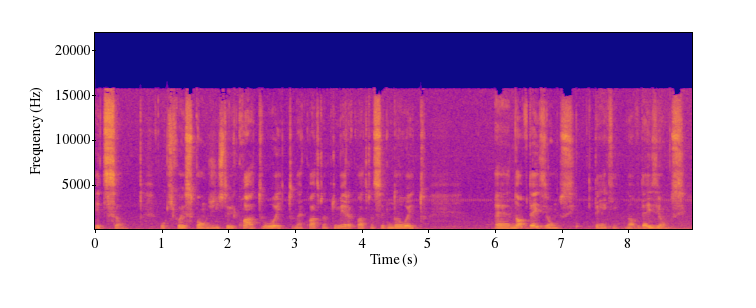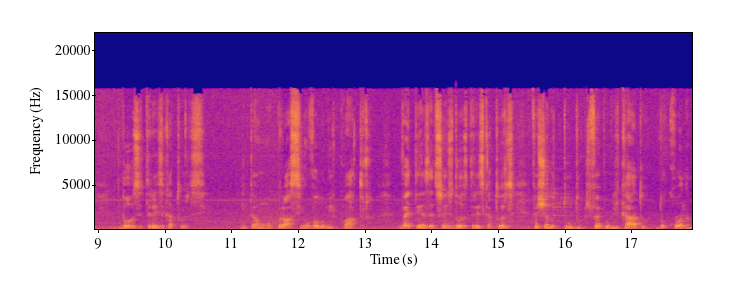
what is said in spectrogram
edição o que corresponde. A gente teve 4, 8, né? 4 na primeira, 4 na segunda, 8, é, 9, 10 e 11, que tem aqui, 9, 10 e 11, 12, 13 e 14. Então o próximo volume 4 vai ter as edições 12, 13 e 14, fechando tudo que foi publicado do Conan.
